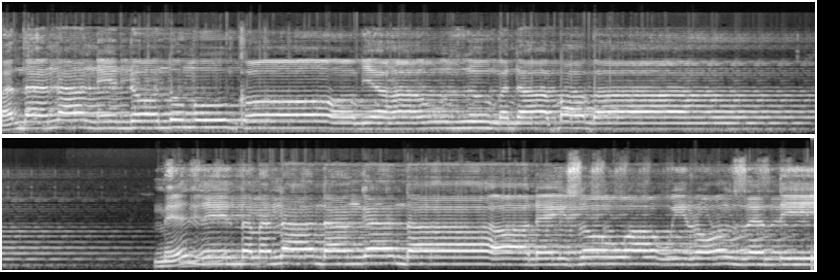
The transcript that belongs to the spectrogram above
မတနာနေတောသူမူခောမြဟာဥစုမနာပပါမေဇေသမနာတံကတာဒိသောဝဝိရောဇတိ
